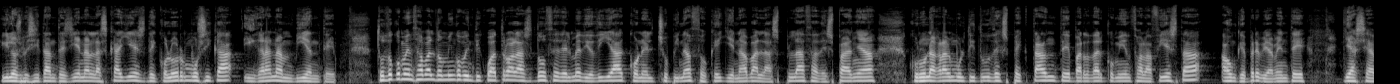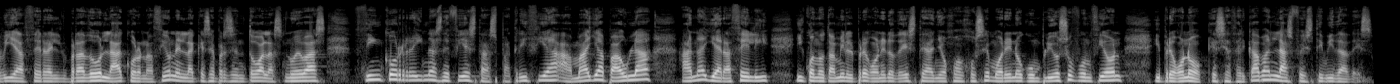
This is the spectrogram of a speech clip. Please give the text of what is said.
y los visitantes llenan las calles de color, música y gran ambiente. Todo comenzaba el domingo 24 a las 12 del mediodía con el chupinazo que llenaba las plazas de España, con una gran multitud expectante para dar comienzo a la fiesta, aunque previamente ya se había celebrado la coronación en la que se presentó a las nuevas cinco reinas de fiestas, Patricia, Amaya, Paula, Ana y Araceli, y cuando también el pregonero de este año, Juan José Moreno, cumplió su función y pregonó que se acercaban las festividades.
